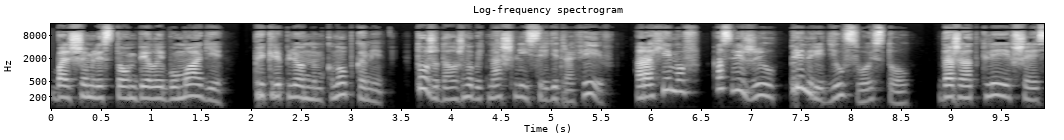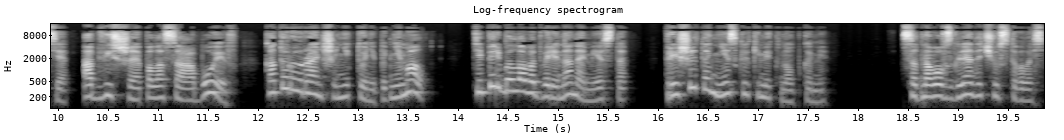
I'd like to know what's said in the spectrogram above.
Большим листом белой бумаги, прикрепленным кнопками, тоже, должно быть, нашли среди трофеев, Рахимов освежил, принарядил свой стол. Даже отклеившаяся, обвисшая полоса обоев, которую раньше никто не поднимал, теперь была водворена на место, пришита несколькими кнопками. С одного взгляда чувствовалось,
